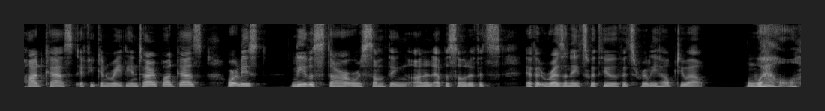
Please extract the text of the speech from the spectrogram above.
podcast if you can rate the entire podcast, or at least leave a star or something on an episode if it's if it resonates with you, if it's really helped you out. Well,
